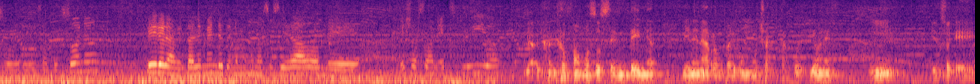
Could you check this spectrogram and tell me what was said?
sobre esa persona, pero lamentablemente tenemos una sociedad donde ellos son excluidos. los famosos centenias vienen a romper con muchas de estas cuestiones y pienso que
